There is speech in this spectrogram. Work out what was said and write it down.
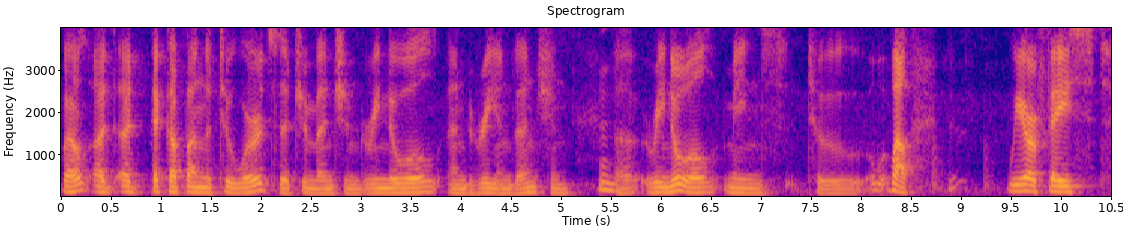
Well, I'd, I'd pick up on the two words that you mentioned renewal and reinvention. Uh, renewal means to, well, we are faced,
